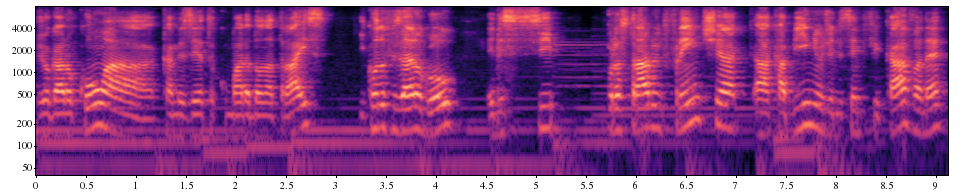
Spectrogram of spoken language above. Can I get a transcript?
Jogaram com a camiseta com o Maradona atrás e quando fizeram o gol, eles se prostraram em frente à, à cabine onde ele sempre ficava, né?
